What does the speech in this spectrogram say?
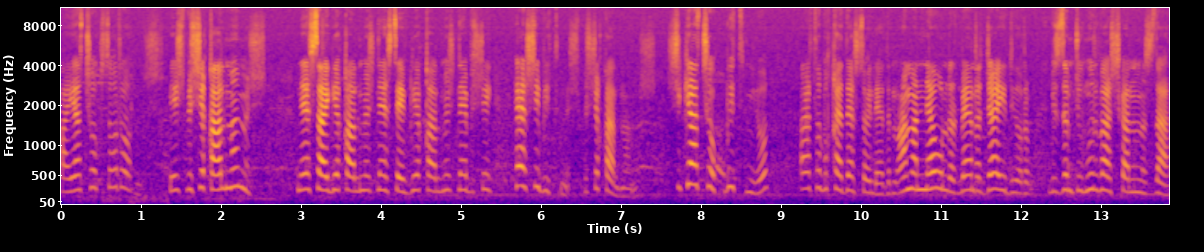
Hayat çok zor olmuş. Hiçbir şey kalmamış. Ne saygı kalmış, ne sevgi kalmış, ne bir şey. Her şey bitmiş. Bir şey kalmamış. Şikayet çok bitmiyor. Artık bu kadar söyledim ama ne olur ben rica ediyorum bizim Cumhurbaşkanımız da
